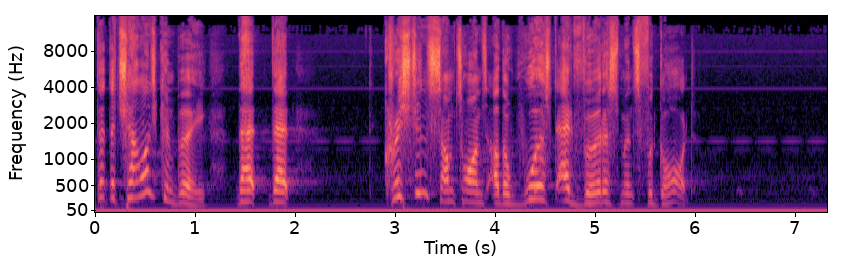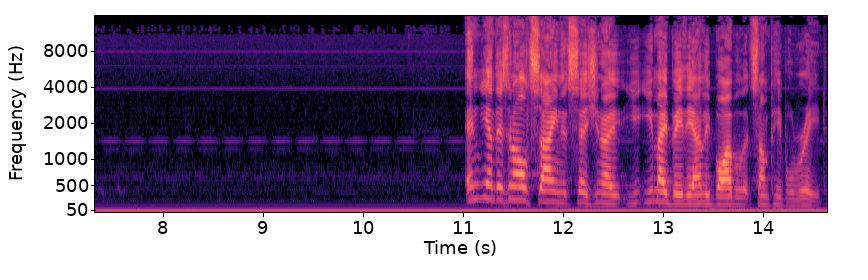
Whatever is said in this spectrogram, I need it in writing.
That the challenge can be that, that Christians sometimes are the worst advertisements for God. And you know, there's an old saying that says, you know, you, you may be the only Bible that some people read.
